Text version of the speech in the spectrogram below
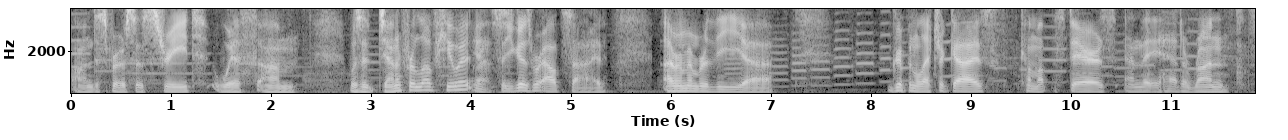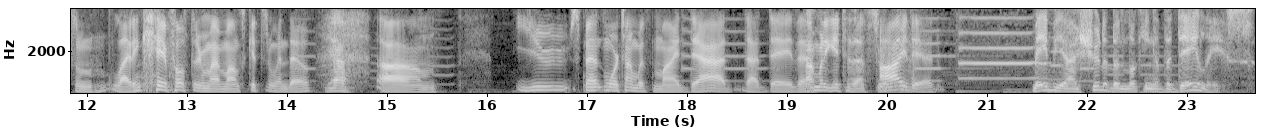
on Desbrosses Street with, um, was it Jennifer Love Hewitt? Yes. So you guys were outside. I remember the uh, Grip and Electric guys come up the stairs and they had to run some lighting cable through my mom's kitchen window. Yeah. Um, you spent more time with my dad that day than I'm going to get to that story. I did. Maybe I should have been looking at the dailies.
